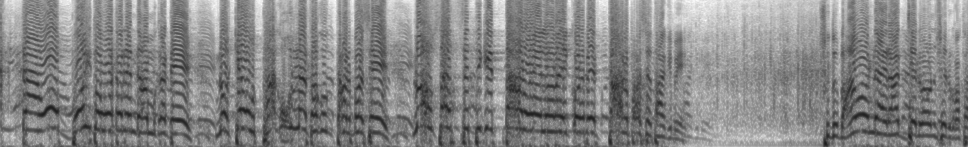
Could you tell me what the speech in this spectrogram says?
একটা ও বৈধ ভোটারের নাম কাটে, না কেউ থাকুক না থাকুক তার পাশে নৌসাদ সিদ্দিকী তার হয়ে লড়াই করবে, তার পাশে থাকবে। শুধু ভাঙন নয়, রাজ্যের মানুষের কথা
